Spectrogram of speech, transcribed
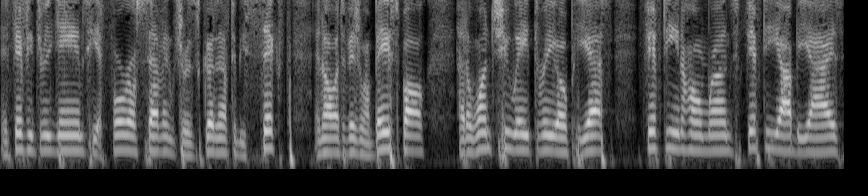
in 53 games, he had 407, which was good enough to be sixth in all of Division One baseball. Had a 1283 OPS, 15 home runs, 50 RBIs,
